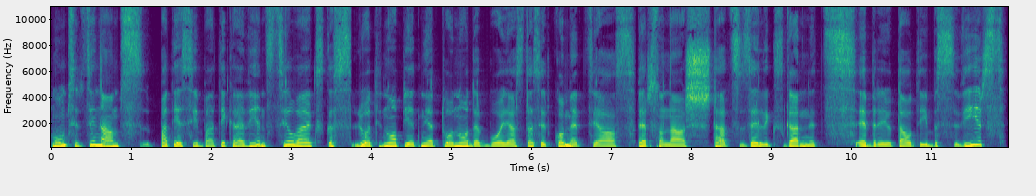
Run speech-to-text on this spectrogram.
Mums ir zināms patiesībā tikai viens cilvēks, kas ļoti nopietni ar to nodarbojās. Tas ir komerciāls personāžs, tāds Zeligs Garnets, ebreju tautības vīrs.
